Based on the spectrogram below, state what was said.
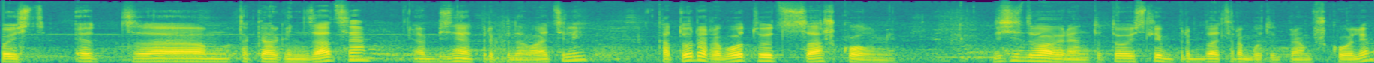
То есть это такая организация, объединяет преподавателей, которые работают со школами. Здесь есть два варианта. То есть либо преподаватель работает прямо в школе,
